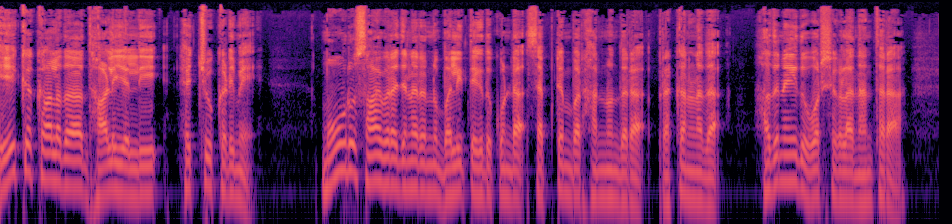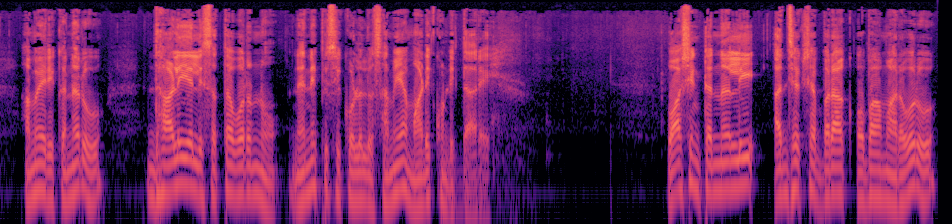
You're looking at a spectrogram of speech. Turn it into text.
ಏಕಕಾಲದ ದಾಳಿಯಲ್ಲಿ ಹೆಚ್ಚು ಕಡಿಮೆ ಮೂರು ಸಾವಿರ ಜನರನ್ನು ಬಲಿ ತೆಗೆದುಕೊಂಡ ಸೆಪ್ಟೆಂಬರ್ ಹನ್ನೊಂದರ ಪ್ರಕರಣದ ಹದಿನೈದು ವರ್ಷಗಳ ನಂತರ ಅಮೆರಿಕನ್ನರು ದಾಳಿಯಲ್ಲಿ ಸತ್ತವರನ್ನು ನೆನಪಿಸಿಕೊಳ್ಳಲು ಸಮಯ ಮಾಡಿಕೊಂಡಿದ್ದಾರೆ. ವಾಷಿಂಗ್ಟನ್ನಲ್ಲಿ ಅಧ್ಯಕ್ಷ ಬರಾಕ್ ಒಬಾಮಾರವರು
